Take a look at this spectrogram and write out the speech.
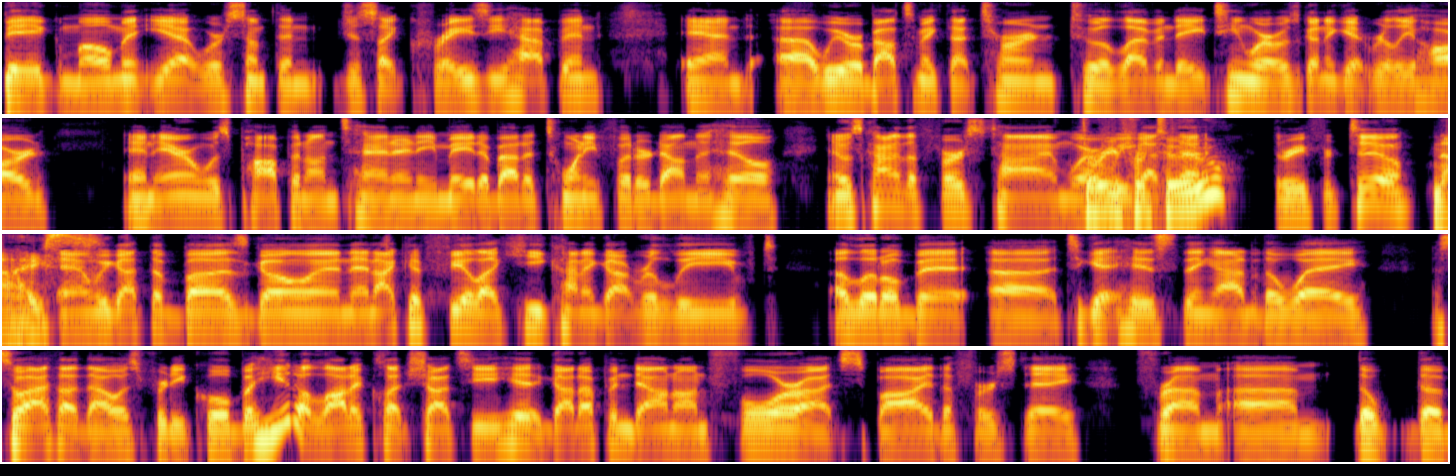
big moment yet where something just like crazy happened. And uh, we were about to make that turn to 11 to 18 where it was going to get really hard. And Aaron was popping on 10 and he made about a 20 footer down the hill. And it was kind of the first time where three we for got two? That, three for two. Nice. And we got the buzz going. And I could feel like he kind of got relieved a little bit uh, to get his thing out of the way. So I thought that was pretty cool. But he had a lot of clutch shots. He hit got up and down on four at Spy the first day from um, the the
